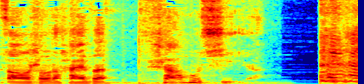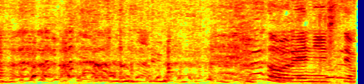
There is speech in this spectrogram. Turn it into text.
早熟的孩子伤不起呀。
